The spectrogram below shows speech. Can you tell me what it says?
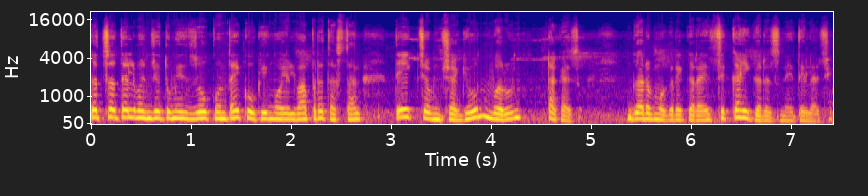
कच्चं तेल म्हणजे तुम्ही जो कोणताही कुकिंग ऑइल वापरत असाल ते एक चमचा घेऊन वरून टाकायचं. गरम वगैरे करायची काही गरज नाही तेलाची.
